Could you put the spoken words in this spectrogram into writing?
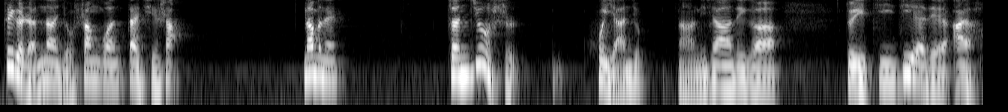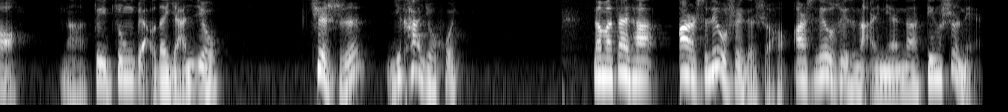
这个人呢有伤官带七煞，那么呢，真就是会研究啊。你像这个对机械的爱好啊，对钟表的研究。确实一看就会。那么在他二十六岁的时候，二十六岁是哪一年呢？丁巳年。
